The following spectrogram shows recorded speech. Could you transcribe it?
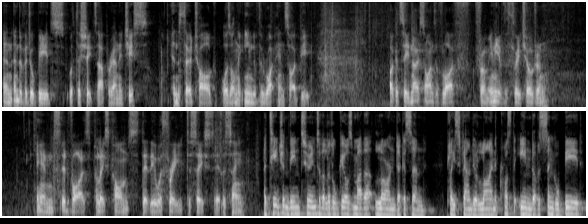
in individual beds with the sheets up around their chests, and the third child was on the end of the right hand side bed. I could see no signs of life from any of the three children and advised police comms that there were three deceased at the scene. Attention then turned to the little girl's mother, Lauren Dickason. Police found her lying across the end of a single bed.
